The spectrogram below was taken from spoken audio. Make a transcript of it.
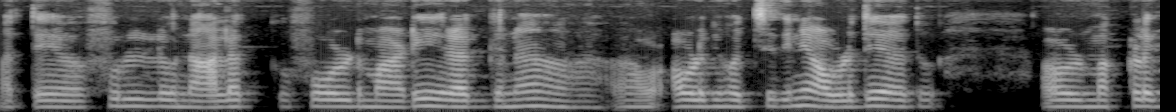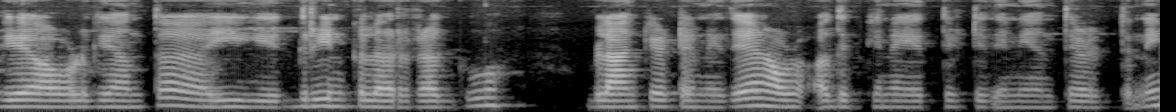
ಮತ್ತು ಫುಲ್ಲು ನಾಲ್ಕು ಫೋಲ್ಡ್ ಮಾಡಿ ರಗ್ಗನ್ನ ಅವಳಿಗೆ ಹೊಚ್ಚಿದ್ದೀನಿ. ಅವಳದೇ ಅದು. ಅವಳ ಮಕ್ಕಳಿಗೆ, ಅವಳಿಗೆ ಅಂತ ಈ ಗ್ರೀನ್ ಕಲರ್ ರಗ್ಗು ಬ್ಲ್ಯಾಂಕೆಟ್ ಏನಿದೆ, ಅವಳು ಅದಕ್ಕೇ ಎತ್ತಿಟ್ಟಿದ್ದೀನಿ ಅಂತ ಹೇಳ್ತೀನಿ.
